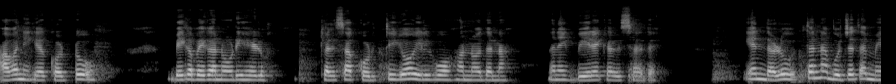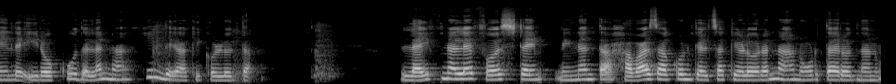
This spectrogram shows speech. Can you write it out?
ಅವನಿಗೆ ಕೊಟ್ಟು, ಬೇಗ ಬೇಗ ನೋಡಿ ಹೇಳು. ಕೆಲಸ ಕೊಡ್ತೀಯೋ ಇಲ್ವೋ ಅನ್ನೋದನ್ನು. ನನಗೆ ಬೇರೆ ಕೆಲಸ ಇದೆ. ಎಂದಳು. ತನ್ನ ಭುಜದ ಮೇಲೆ ಇರೋ ಕೂದಲನ್ನು ಹಿಂದೆ ಹಾಕಿಕೊಳ್ಳುತ್ತಾ. ಲೈಫ್ನಲ್ಲೇ ಫಸ್ಟ್ ಟೈಮ್ ನಿನ್ನಂಥ ಹವಾಜ್ ಹಾಕೊಂಡು ಕೆಲಸ ಕೇಳೋರನ್ನು ನೋಡ್ತಾ ಇರೋದು ನಾನು.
